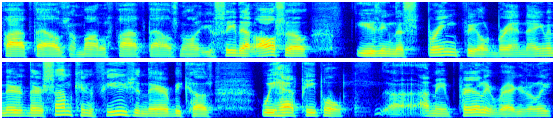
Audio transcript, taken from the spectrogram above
5,000, a model 5,000 on it. You'll see that also using the Springfield brand name. And there, there's some confusion there because we have people, uh, I mean, fairly regularly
